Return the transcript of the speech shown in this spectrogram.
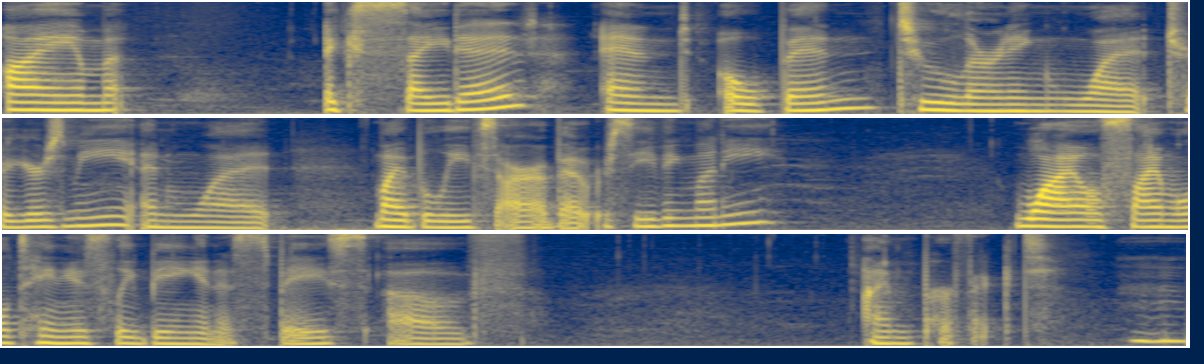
I'm excited and open to learning what triggers me and what my beliefs are about receiving money while simultaneously being in a space of I'm perfect mm-hmm.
